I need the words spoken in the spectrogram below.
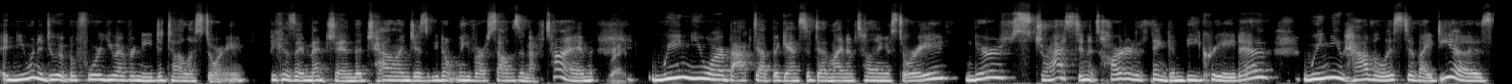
and you want to do it before you ever need to tell a story because I mentioned the challenge is we don't leave ourselves enough time. Right. When you are backed up against a deadline of telling a story, you're stressed and it's harder to think and be creative. When you have a list of ideas,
